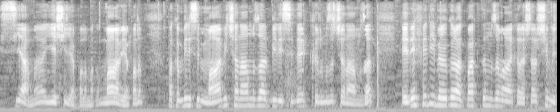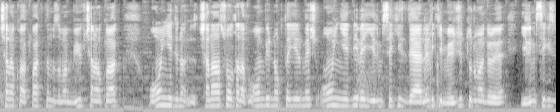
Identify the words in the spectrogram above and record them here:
Siyah mı? Yeşil yapalım. Bakın mavi yapalım. Bakın birisi mavi çanağımız var. Birisi de kırmızı çanağımız var. Hedeflediği bölge olarak baktığımız zaman arkadaşlar şimdi çanak olarak baktığımız zaman büyük çanak olarak 17 çanağın sol tarafı 11.25, 17 ve 28 değerleri ki mevcut duruma göre 28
